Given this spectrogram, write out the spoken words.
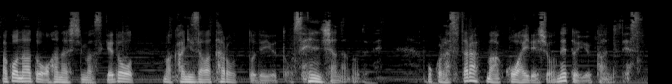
まあ、この後お話しますけど、まあ、カニ沢タロットで言うと戦車なのでね、怒らせたら、まあ、怖いでしょうねという感じです。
